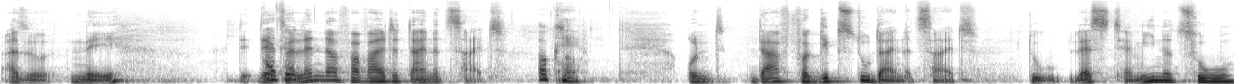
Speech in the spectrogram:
also, nee. Der also, Kalender verwaltet deine Zeit. Okay. So. Und da vergibst du deine Zeit. Du lässt Termine zu,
